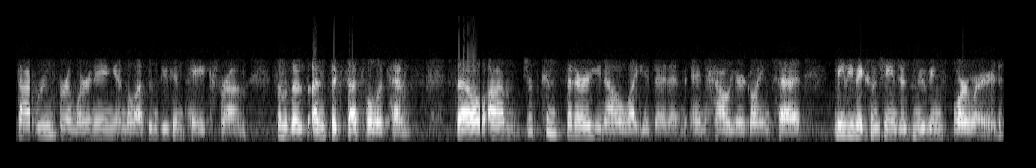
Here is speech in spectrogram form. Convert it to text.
that room for learning and the lessons you can take from some of those unsuccessful attempts. So um, just consider, you know, what you did and, and how you're going to maybe make some changes moving forward.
